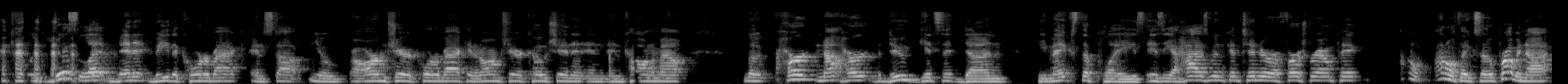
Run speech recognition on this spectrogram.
Can we just let Bennett be the quarterback and stop, you know, armchair quarterback and an armchair coaching and, and, and calling him out? Look, hurt, not hurt. The dude gets it done. He makes the plays. Is he a Heisman contender or first round pick? I don't I don't think so. Probably not.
